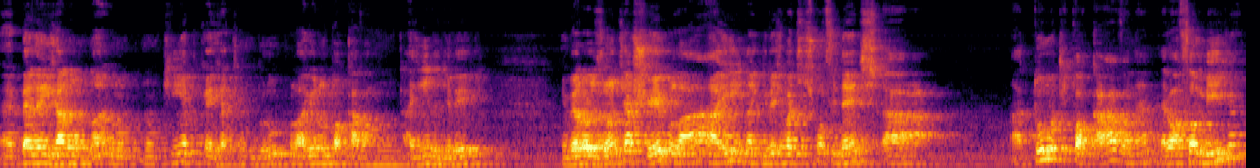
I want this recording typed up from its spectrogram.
É, Belém já não, não, não, tinha, porque já tinha um grupo lá, eu não tocava ainda direito. Em Belo Horizonte já chego lá, aí na Igreja Batista Confidentes, a, a turma que tocava, né, era uma família,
